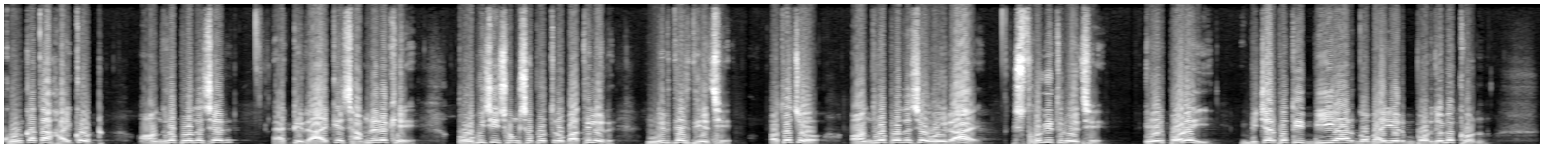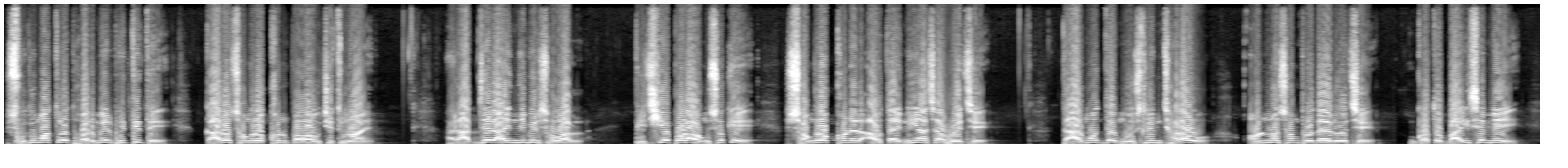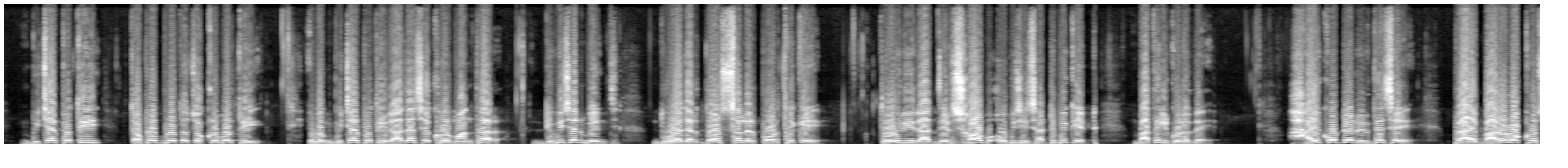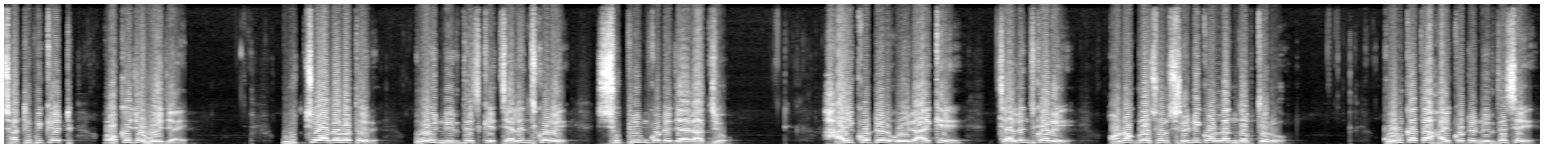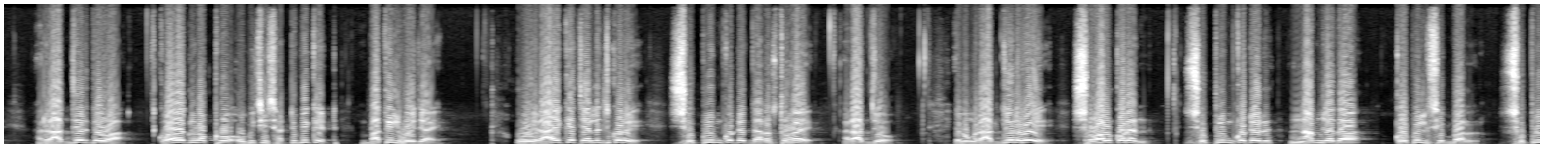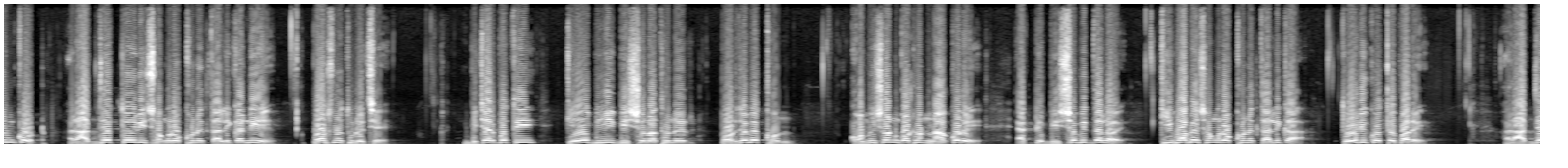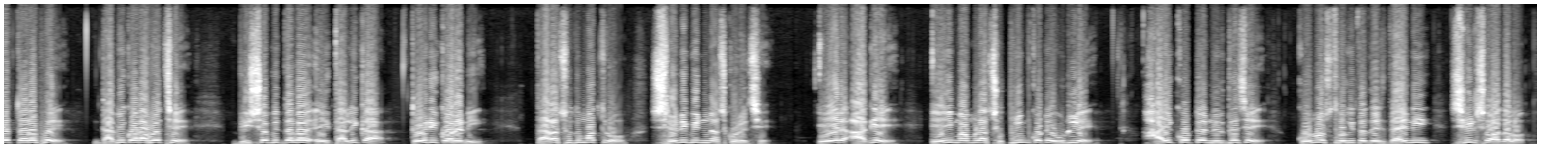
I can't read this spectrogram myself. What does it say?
কলকাতা হাইকোর্ট অন্ধ্রপ্রদেশের একটি রায়কে সামনে রেখে ওবিসি শংসাপত্র বাতিলের নির্দেশ দিয়েছে। অথচ অন্ধ্রপ্রদেশে ওই রায় স্থগিত রয়েছে। এরপরেই বিচারপতি বি আর গভাইয়ের পর্যবেক্ষণ, শুধুমাত্র ধর্মের ভিত্তিতে কারও সংরক্ষণ পাওয়া উচিত নয়। রাজ্যের আইনজীবীর সওয়াল, পিছিয়ে পড়া অংশকে সংরক্ষণের আওতায় নিয়ে আসা হয়েছে। তার মধ্যে মুসলিম ছাড়াও অন্য সম্প্রদায় রয়েছে। গত বাইশে মে, বিচারপতি তপব্রত চক্রবর্তী এবং বিচারপতি রাজাশেখর মান্থার ডিভিশন বেঞ্চ দু হাজার দশ সালের পর থেকে তৈরি রাজ্যের সব ওবিসি সার্টিফিকেট বাতিল করে দেয়। হাইকোর্টের নির্দেশে প্রায় বারো লক্ষ সার্টিফিকেট অকেজো হয়ে যায়। উচ্চ আদালতের ওই নির্দেশকে চ্যালেঞ্জ করে সুপ্রিম কোর্টে যায় রাজ্য। হাইকোর্টের ওই রায়কে চ্যালেঞ্জ করে অনগ্রসর শ্রেণি কল্যাণ দপ্তরও। কলকাতা হাইকোর্টের নির্দেশে রাজ্যের দেওয়া কয়েক লক্ষ ওবিসি সার্টিফিকেট বাতিল হয়ে যায়। ওই রায়কে চ্যালেঞ্জ করে সুপ্রিম কোর্টের দ্বারস্থ হয় রাজ্য এবং রাজ্যের হয়ে সওয়াল করেন সুপ্রিম কোর্টের নামজাদা কপিল সিব্বাল। সুপ্রিম কোর্ট রাজ্যের তৈরি সংরক্ষণের তালিকা নিয়ে প্রশ্ন তুলেছে। বিচারপতি কে ভি বিশ্বনাথনের পর্যবেক্ষণ কমিশন গঠন না করে একটি বিশ্ববিদ্যালয় কীভাবে সংরক্ষণের তালিকা তৈরি করতে পারে? রাজ্যের তরফে দাবি করা হয়েছে, বিশ্ববিদ্যালয় এই তালিকা তৈরি করেনি। তারা শুধুমাত্র শ্রেণীবিন্যাস করেছে। এর আগে এই মামলা সুপ্রিম কোর্টে উঠলে হাইকোর্টের নির্দেশে কোনো স্থগিতাদেশ দেয়নি শীর্ষ আদালত।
